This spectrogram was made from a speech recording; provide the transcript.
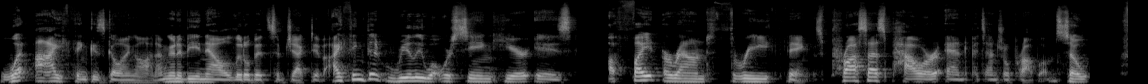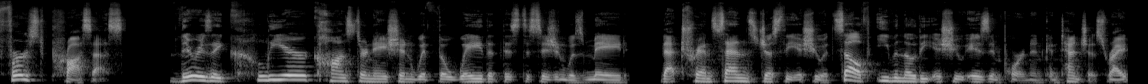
what I think is going on. I'm going to be now a little bit subjective. I think that really what we're seeing here is a fight around three things process, power, and potential problems. So, first, process. There is a clear consternation with the way that this decision was made that transcends just the issue itself, even though the issue is important and contentious, right?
